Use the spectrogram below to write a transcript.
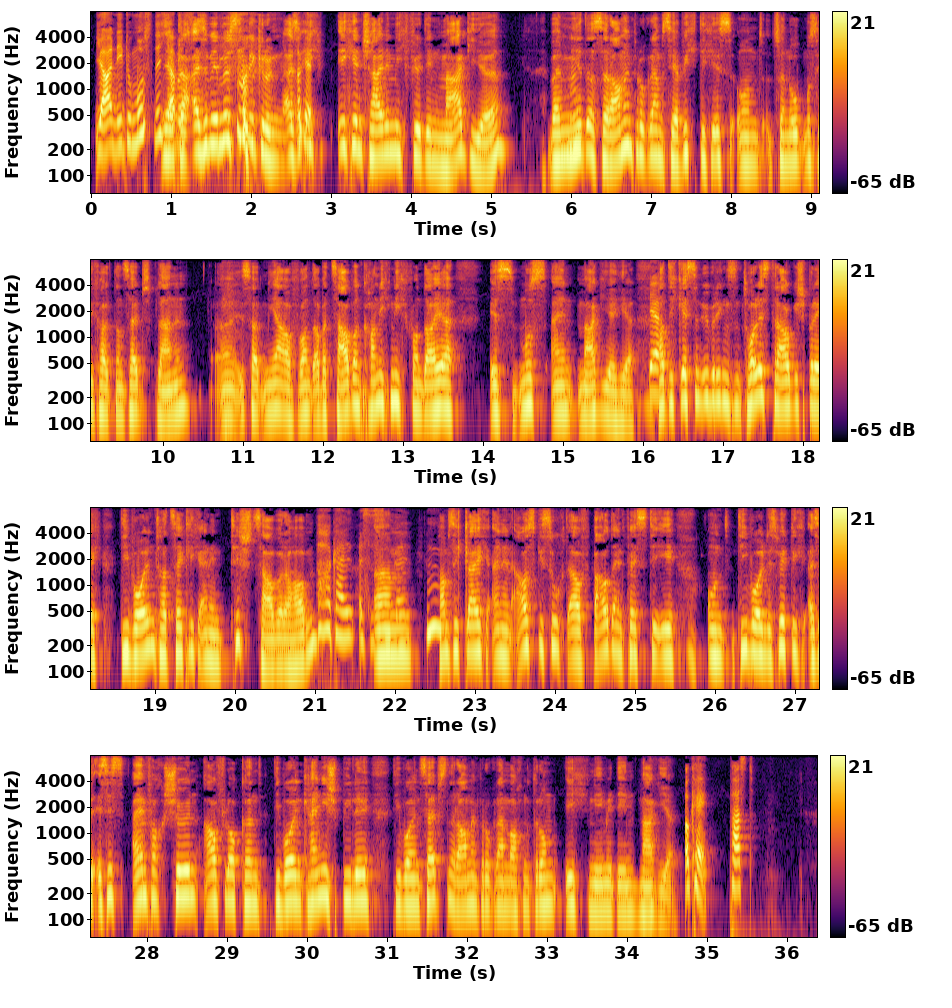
ja, nee, du musst nicht, Ja aber klar, also wir müssen begründen. Also Okay. ich, ich entscheide mich für den Magier, weil Mhm. mir das Rahmenprogramm sehr wichtig ist und zur Not muss ich halt dann selbst planen. Äh, ist halt mehr Aufwand, aber zaubern kann ich nicht, von daher es muss ein Magier her. Ja. Hatte ich gestern übrigens ein tolles Traugespräch. Die wollen tatsächlich einen Tischzauberer haben. oh, geil, es ist so Ähm, geil. haben sich gleich einen ausgesucht auf baudeinfest.de und die wollen das wirklich, also es ist einfach schön auflockernd, die wollen keine Spiele, die wollen selbst ein Rahmenprogramm machen, drum ich nehme den Magier. Okay, passt.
